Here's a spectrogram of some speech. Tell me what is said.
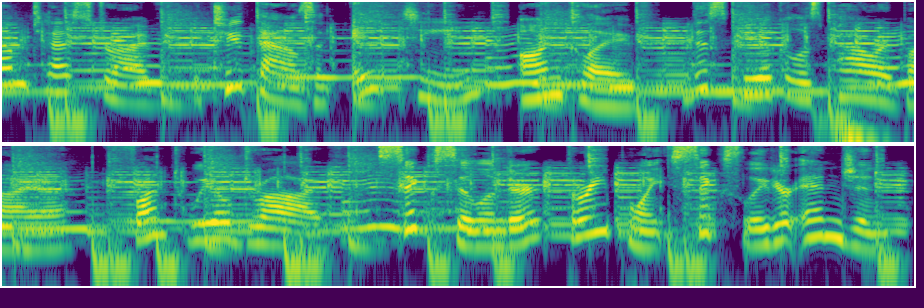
Come test drive the 2018 Enclave. This vehicle is powered by a front-wheel drive, six-cylinder, 3.6-liter engine.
